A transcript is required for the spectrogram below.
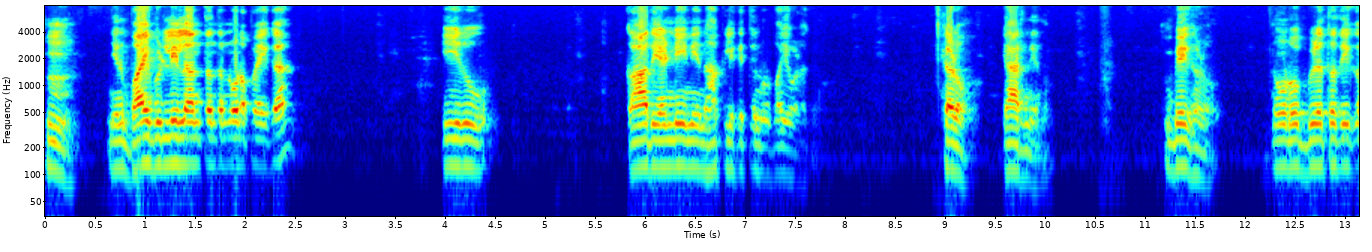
ಹ್ಮ್. ನೀನು ಬಾಯಿ ಬಿಡ್ಲಿಲ್ಲ ಅಂತಂದ್ರೆ ನೋಡಪ್ಪ ಈಗ. ಇದು ಕಾದ ಎಣ್ಣೆ ನೀನು ಹಾಕ್ಲಿಕ್ಕೆ ನೋಡು ಬಾಯಿ ಒಳಗೆ. ಹೇಳು, ಯಾರು ನೀನು? ಬೇಗ ಹೇಳು. ನೋಡು ಬೀಳ್ತದೀಗ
